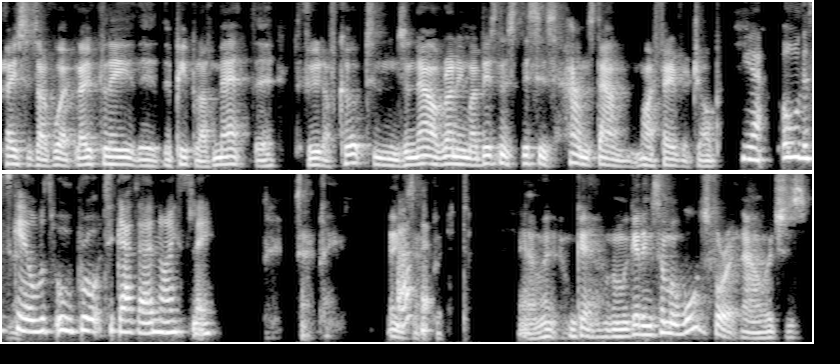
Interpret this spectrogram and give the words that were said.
places I've worked locally, the the people I've met, the, the food I've cooked, and so now running my business. This is hands down my favorite job. Yeah. All the skills all brought together nicely. Exactly. Exactly. Perfect. Yeah, we're, getting, we're getting some awards for it now, which is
